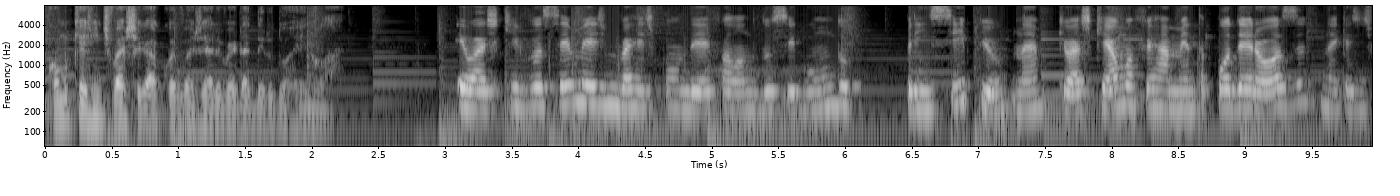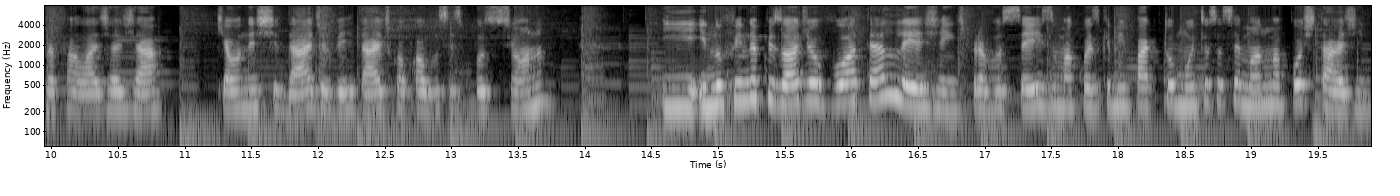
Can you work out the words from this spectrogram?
como que a gente vai chegar com o evangelho verdadeiro do reino lá? Eu acho que você mesmo vai responder falando do segundo princípio, né? Que eu acho que é uma ferramenta poderosa, né? Que a gente vai falar já já, que é a honestidade, a verdade com a qual você se posiciona. E, e no fim do episódio eu vou até ler, gente, para vocês uma coisa que me impactou muito essa semana, uma postagem.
